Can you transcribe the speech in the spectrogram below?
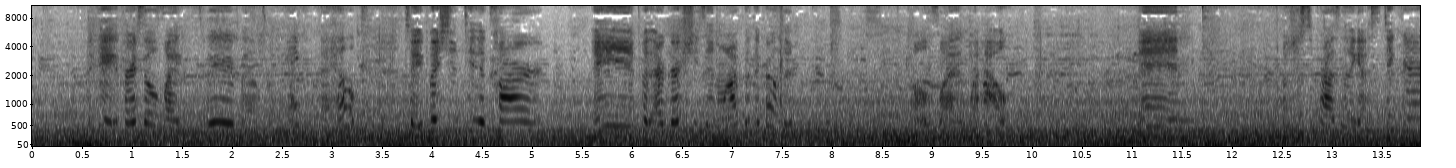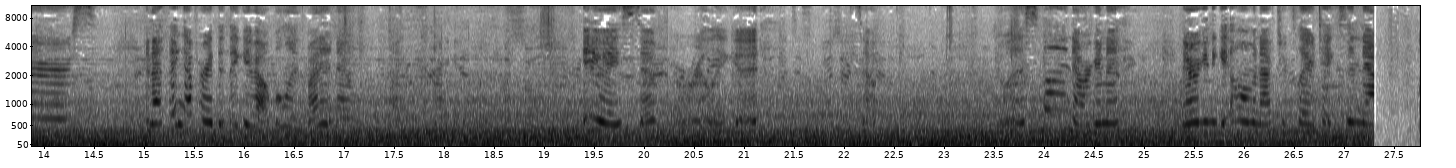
okay, at first I was like, weird, but I was like, hey, that helps. So he pushed into the car and put our groceries in while I put the girls in. I was like, wow. And I was just surprised when they got stickers. And I think I've heard that they give out balloons, but I didn't know like where to get anyways, so really good. So it was fun. Now we're gonna now we're gonna get home and after Klaire takes a nap.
